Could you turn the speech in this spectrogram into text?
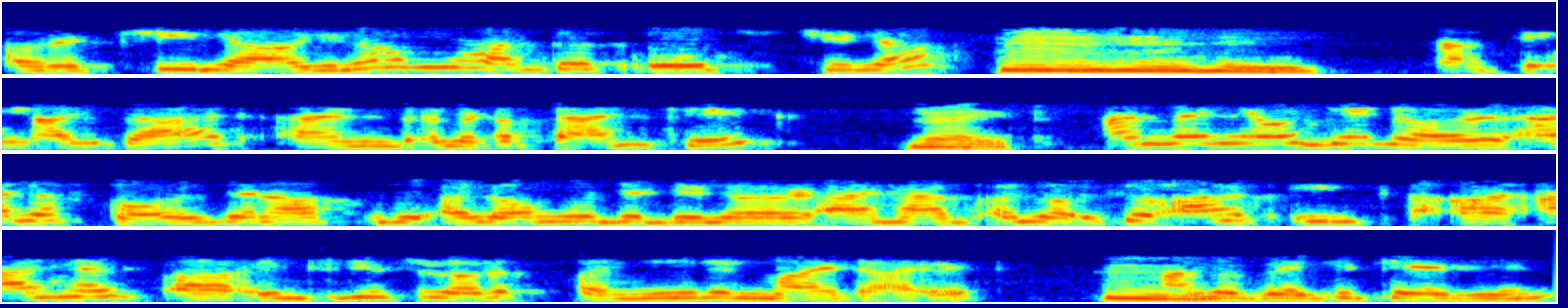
or a chila. You know, you have those oats chila, Hmm. Hmm. hmm. something like that, and uh, like a pancake. Right. And then your dinner, and of course, then along with the dinner, I have a lot. So I have I have uh, introduced a lot of paneer in my diet. Hmm. I'm a vegetarian,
